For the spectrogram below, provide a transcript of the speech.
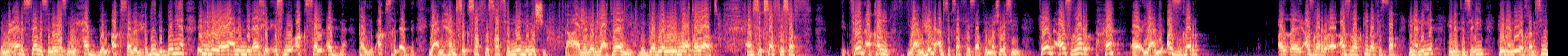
المعيار الثالث اللي هو اسمه الحد الأقصى للحدود الدنيا اللي هو يعني من الآخر اسمه أقصى الأدنى. طيب أقصى الأدنى يعني همسك صف صف من اللي مشي. تعال نرجع تاني للجدول والمعطيات. أمسك صف صف. فين أقل؟ يعني هنا أمسك صف صف المشروع س فين أصغر؟ ها؟ آه يعني أصغر أصغر أصغر قيمة في الصف. هنا 100 هنا 90 هنا 150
